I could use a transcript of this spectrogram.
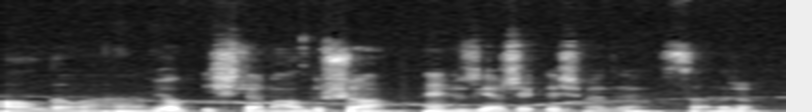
Aldı mı? Yok işlemi aldı şu an. Henüz gerçekleşmedi sanırım.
